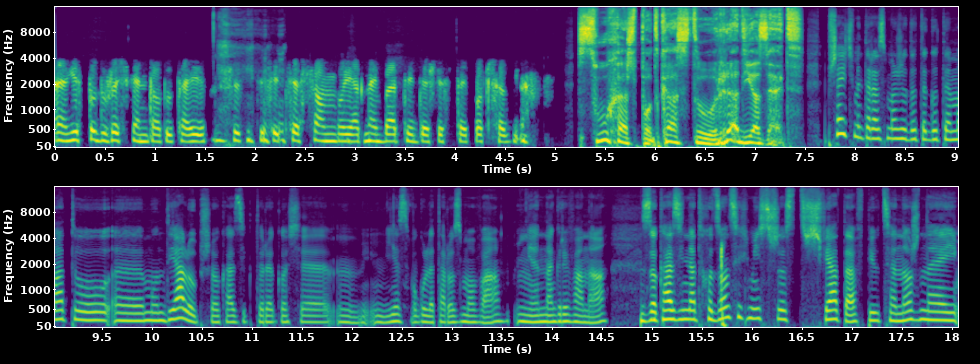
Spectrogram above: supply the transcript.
e, jest to duże święto tutaj. Wszyscy się cieszą, bo jak najbardziej deszcz jest tutaj potrzebny. Słuchasz podcastu Radia Z. Przejdźmy teraz może do tego tematu e, mundialu, przy okazji którego się mm, jest w ogóle ta rozmowa mm, nagrywana. Z okazji nadchodzących Mistrzostw Świata w piłce nożnej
